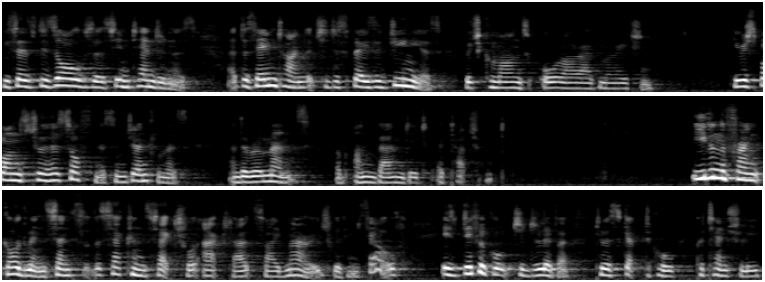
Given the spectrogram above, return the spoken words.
he says, dissolves us in tenderness at the same time that she displays a genius which commands all our admiration. He responds to her softness and gentleness and the romance of unbounded attachment. Even the Frank Godwin sense that the second sexual act outside marriage with himself is difficult to deliver to a sceptical, potentially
